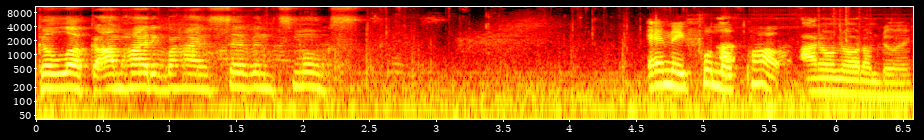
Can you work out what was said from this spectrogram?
Good luck, I'm hiding behind seven smokes. And they full of pop. I don't know what I'm doing.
